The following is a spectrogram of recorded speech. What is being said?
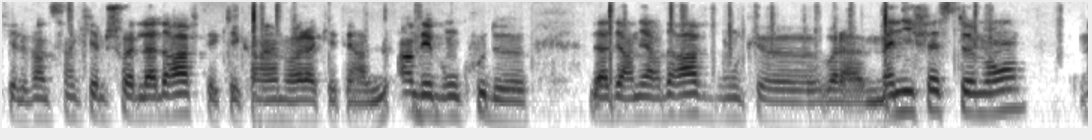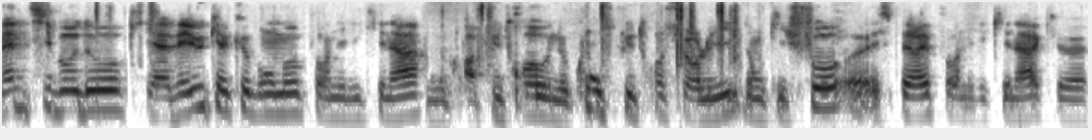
qui est le 25e choix de la draft et qui est quand même voilà, qui était un, des bons coups de, la dernière draft. Donc voilà, manifestement, même Thibodeau, qui avait eu quelques bons mots pour Nilikina, ne croit plus trop ou ne compte plus trop sur lui. Donc il faut espérer pour Nilikina que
